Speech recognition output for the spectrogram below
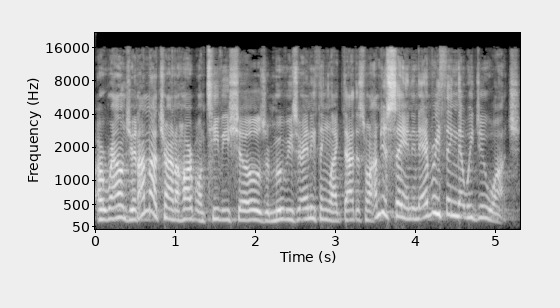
around you, and I'm not trying to harp on TV shows or movies or anything like that this morning. I'm just saying, in everything that we do watch,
